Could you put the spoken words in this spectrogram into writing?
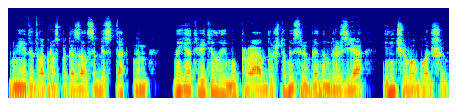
Мне этот вопрос показался бестактным, но я ответила ему правду, что мы с Рюбеном друзья и ничего больше.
